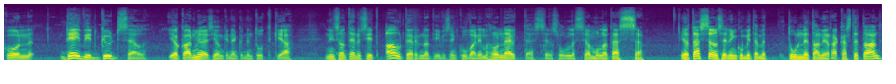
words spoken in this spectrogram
kuin David Goodsell, joka on myös jonkinnäköinen tutkija, niin se on tehnyt siitä alternatiivisen kuvan, ja mä haluan näyttää sen sulle, se on mulla tässä. Ja tässä on se, niin kuin, mitä me tunnetaan ja rakastetaan,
